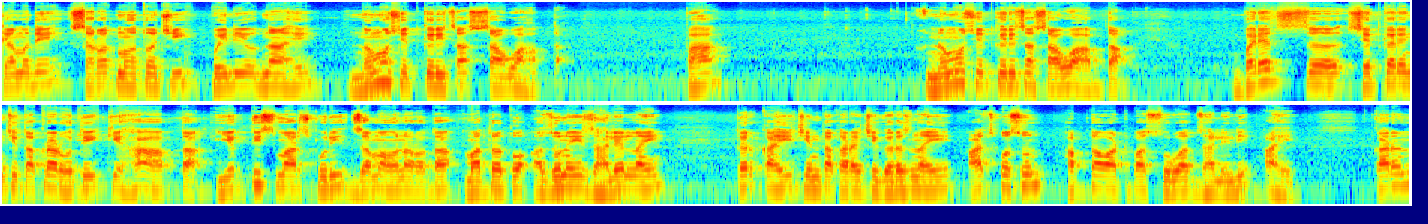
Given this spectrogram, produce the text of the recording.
त्यामध्ये सर्वात महत्त्वाची पहिली योजना आहे नमो शेतकरीचा सहावा हप्ता. पहा. नमो शेतकरीचा सहावा हप्ता. बऱ्याच शेतकऱ्यांची तक्रार होती की हा हप्ता एकतीस मार्चपूर्वी जमा होणार होता. मात्र तो अजूनही झालेला नाही. तर काही चिंता करायची गरज नाही. आजपासून हप्ता वाटपास सुरुवात झालेली आहे. कारण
